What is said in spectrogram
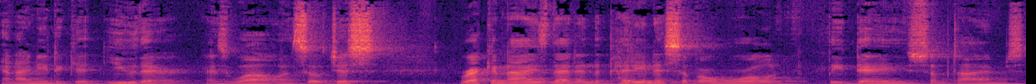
and I need to get you there as well. And so just recognize that in the pettiness of our days, sometimes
